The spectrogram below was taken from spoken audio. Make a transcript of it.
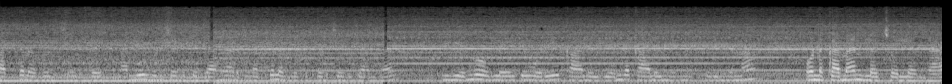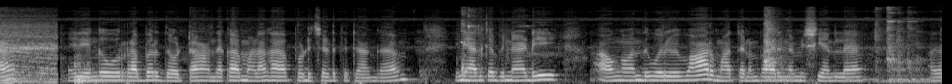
வத்தலை பிடிச்சி எடுத்து மல்லியை பிடிச்சி எடுத்துருக்காங்க அடுத்து வத்தலை போட்டு பிடிச்சி எடுத்தாங்க இது எங்கள் ஊரில் இருக்க? ஒரே காலேஜ் எந்த காலேஜ் தெரியுதுன்னா ஒன்று கமெண்டில் சொல்லுங்க. இது எங்கள் ஊர் ரப்பர் தோட்டம். அந்த அக்கா மிளகா பிடிச்சி எடுத்துட்டாங்க. இனி அதுக்கு பின்னாடி அவங்க வந்து ஒரு வார் மாற்றணும் பாருங்கள் மிஷினில். அதை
